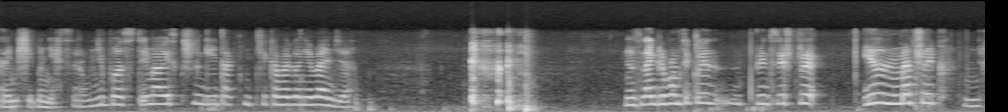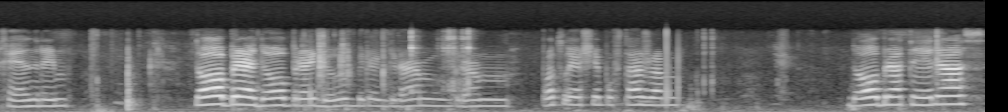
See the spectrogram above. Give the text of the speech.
ale mi się go nie chce robić, bo z tej małej skrzynki i tak nic ciekawego nie będzie. Więc nagrywam tylko jeden, więc jeszcze jeden meczek Henrym. Dobre, dobre, dobre, gram, gram. Po co ja się powtarzam? Dobra, teraz.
